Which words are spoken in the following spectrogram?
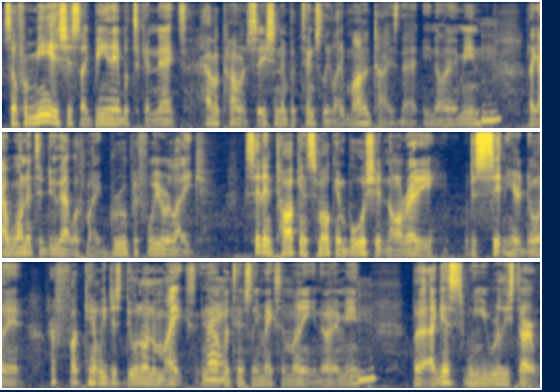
So for me, it's just like being able to connect, have a conversation, and potentially like monetize that, you know what I mean? Mm-hmm. Like I wanted to do that with my group if we were like sitting, talking, smoking, bullshitting already, just sitting here doing it. The fuck can't we just do it on the mics? You know, Right. potentially make some money. You know what I mean? Mm-hmm. But I guess when you really start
